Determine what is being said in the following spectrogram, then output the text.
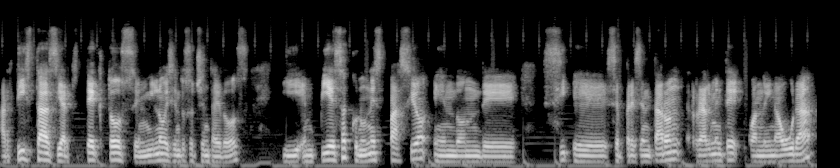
artistas y arquitectos en 1982 y empieza con un espacio en donde eh, se presentaron realmente cuando inaugura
